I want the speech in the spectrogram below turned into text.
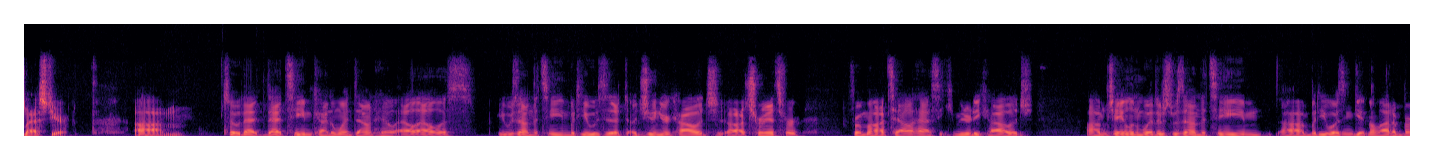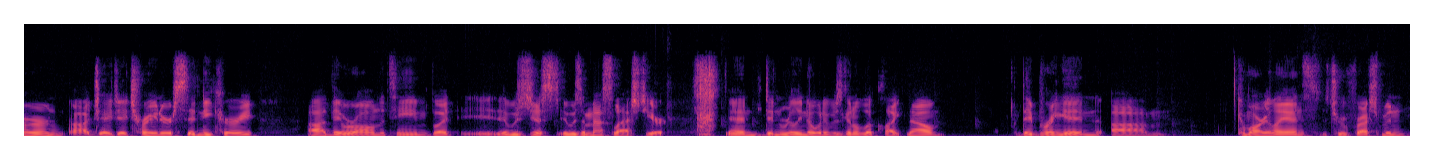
last year. Um, so that that team kind of went downhill. El Ellis, he was on the team, but he was a, a junior college uh, transfer from uh, Tallahassee Community College. Um, Jalen Withers was on the team, uh, but he wasn't getting a lot of burn. Uh, JJ Traynor, Sydney Curry, uh, they were all on the team, but it, it was just it was a mess last year, and didn't really know what it was going to look like. Now they bring in um, Kamari Lands, true freshman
